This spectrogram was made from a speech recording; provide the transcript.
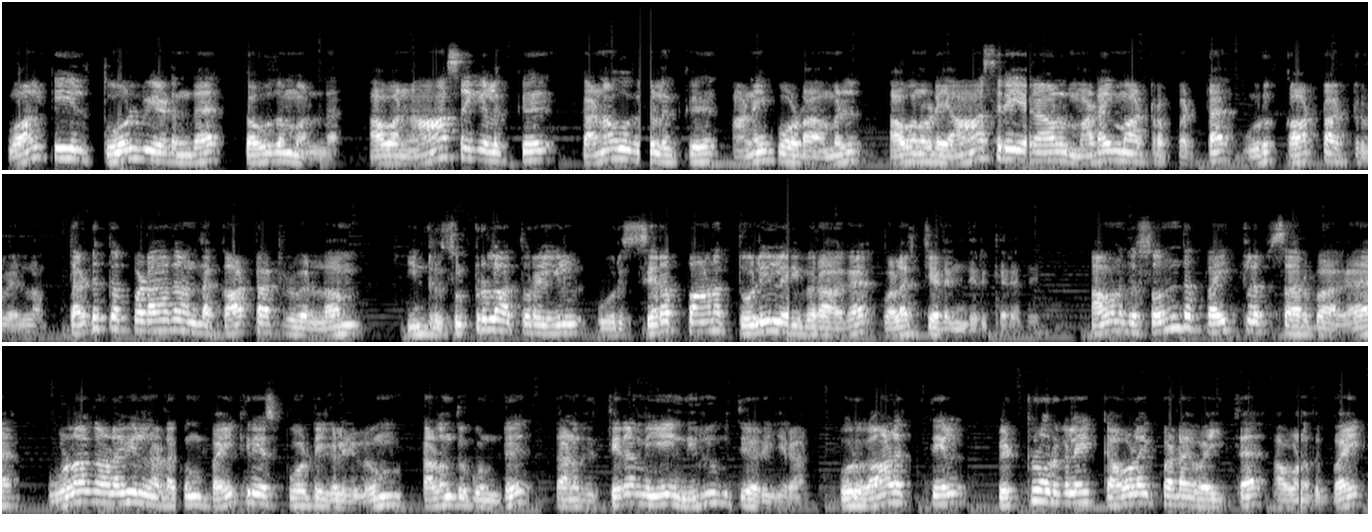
வாழ்க்கையில் தோல்வியடைந்த கௌதம் அல்ல. அவன் ஆசைகளுக்கு கனவுகளுக்கு அணை போடாமல் அவனுடைய ஆசிரியரால் மடைமாற்றப்பட்ட ஒரு காட்டாற்று வெள்ளம். தடுக்கப்படாத அந்த காட்டாற்று வெள்ளம் இன்று சுற்றுலாத்துறையில் ஒரு சிறப்பான தொழிலதிபராக வளர்ச்சியடைந்திருக்கிறது அவனது சொந்த பைக் கிளப் சார்பாக உலக அளவில் நடக்கும் பைக் ரேஸ் போட்டிகளிலும் கலந்து கொண்டு தனது திறமையை நிரூபித்து வருகிறான். ஒரு காலத்தில் பெற்றோர்களை கவலைப்பட வைத்த அவனது பைக்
